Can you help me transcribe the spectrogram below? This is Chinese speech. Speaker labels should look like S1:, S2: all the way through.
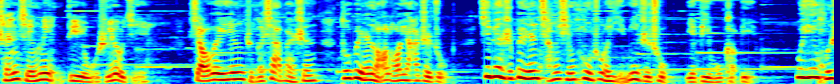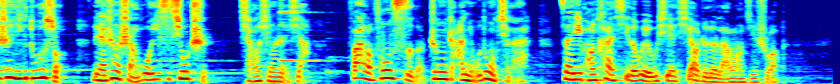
S1: 《陈情令》第五十六集，小魏婴整个下半身都被人牢牢压制住，即便是被人强行碰触了隐秘之处，也避无可避。魏婴浑身一个哆嗦，脸上闪过一丝羞耻，强行忍下，发了疯似的挣扎扭动起来。在一旁看戏的魏无羡笑着对蓝忘机说：“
